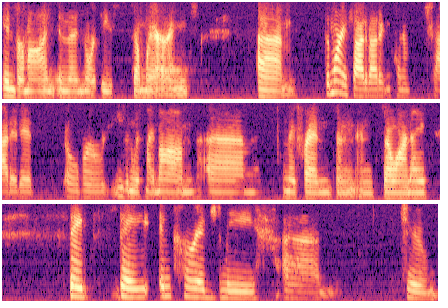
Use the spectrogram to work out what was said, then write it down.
in Vermont, in the Northeast somewhere. And um, the more I thought about it and kind of chatted it over, even with my mom, um, my friends, and, and so on, I they they encouraged me um, to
